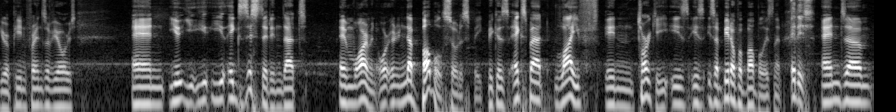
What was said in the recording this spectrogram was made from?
European friends of yours, and you you, you, you existed in that environment or in that bubble, so to speak, because expat life in Turkey is is, is a bit of a bubble, isn't it? It is. And um,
